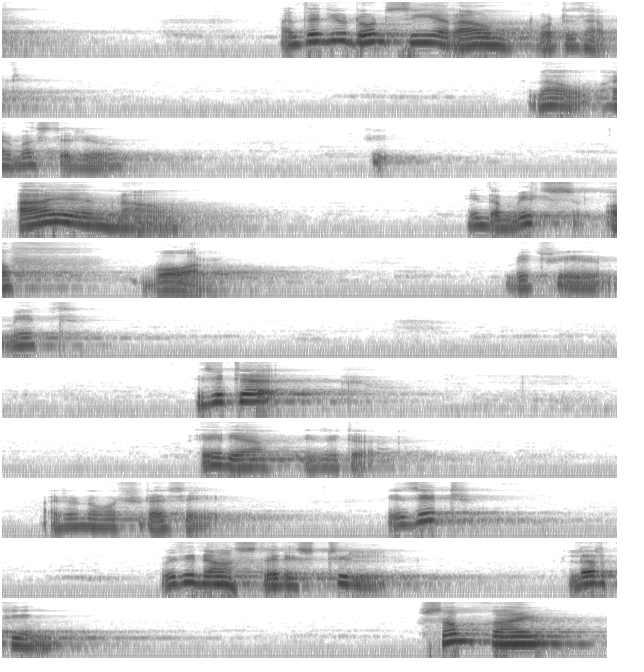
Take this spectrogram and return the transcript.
And then you don't see around what is happening. Now, I must tell you, I am now in the midst of war between myth Is it a area? Is it a I don't know what should I say. Is it within us there is still lurking some kind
